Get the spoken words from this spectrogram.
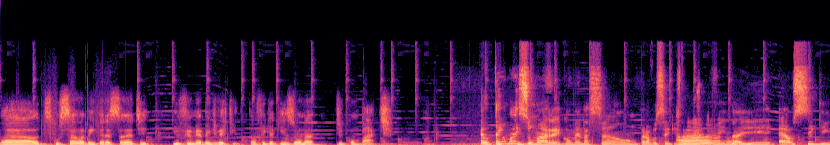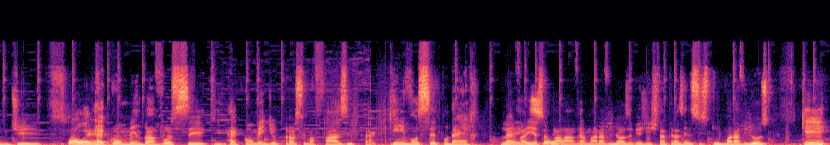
a discussão é bem interessante e o filme é bem divertido. Então fica aqui Zona de Combate. Eu tenho mais uma recomendação para você que está ah. nos ouvindo aí. É o seguinte. Qual é? Recomendo a você que recomende o Próxima Fase para quem você puder. Leva é aí essa aí. palavra maravilhosa que a gente está trazendo, esse estudo maravilhoso, que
